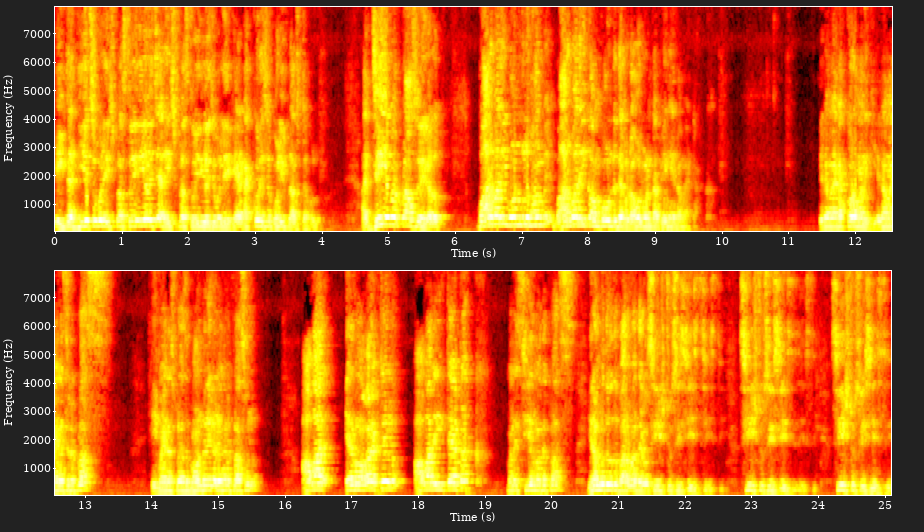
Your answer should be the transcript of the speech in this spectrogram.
এইটা দিয়েছে বলে এইচ প্লাস তৈরি হয়েছে আর এইচ প্লাস তৈরি হয়েছে বলে একে অ্যাটাক করেছে বলেই প্লাসটা হলো। আর যেই এবার প্লাস হয়ে গেল, বারবার এই বন্ডগুলো ভাঙবে, বারবার এই কম্পাউন্ডে দেখো ডাবল বন্ডটা ভেঙে এরকম অ্যাটাক এটা অ্যাটাক করা মানে কি? এটা মাইনাস এটা প্লাস এই মাইনাস প্লাসে বন্ড হয়ে গেল, এখানে প্লাস হলো। আবার এরকম আবার একটা এলো আবার এইটা অ্যাটাক মানে সি এর মাথায় প্লাস এরকম হতে হতে বারবার দেখো C two C C S C C S two C C S C C S two C C S C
